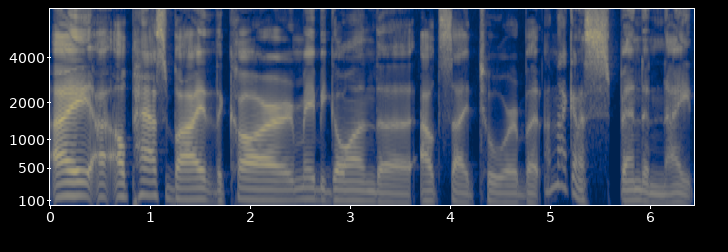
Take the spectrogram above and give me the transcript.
I I- I'll pass by the car, maybe go on the outside tour, but I'm not gonna spend a night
